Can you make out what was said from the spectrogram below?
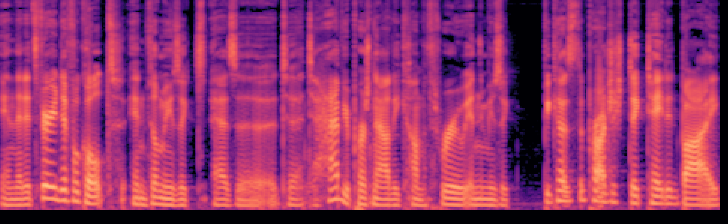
and that it's very difficult in film music as a to, to have your personality come through in the music because the project's dictated by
